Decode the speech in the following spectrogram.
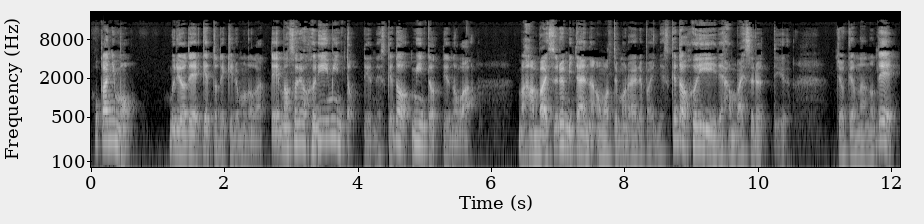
他にも無料でゲットできるものがあって、まあそれをフリーミントって言うんですけど、ミントっていうのは、まあ販売するみたいな思ってもらえればいいんですけど、フリーで販売するっていう状況なので、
